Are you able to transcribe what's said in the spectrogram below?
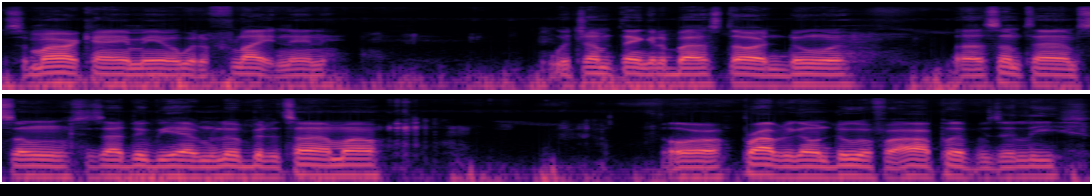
Samara came in with a flight nanny, which I'm thinking about starting doing uh, sometime soon since I do be having a little bit of time off. Or probably gonna do it for our purpose at least.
